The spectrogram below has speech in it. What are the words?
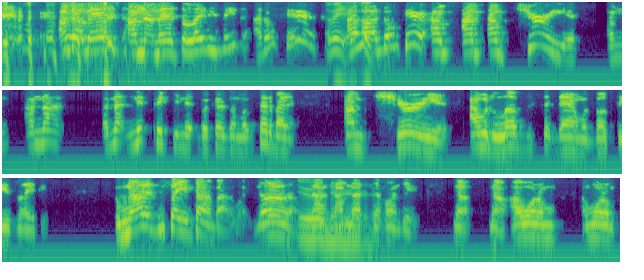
I'm not mad. At, I'm not mad at the ladies either. I don't care. I mean, I, look, I don't care. I'm I'm I'm curious. I'm I'm not I'm not nitpicking it because I'm upset about it. I'm curious. I would love to sit down with both these ladies. Not at the same time, by the way. No, no, no. No, Not- no, I'm no, not no, no. Stefon Diggs. No, no. I want them. I want them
